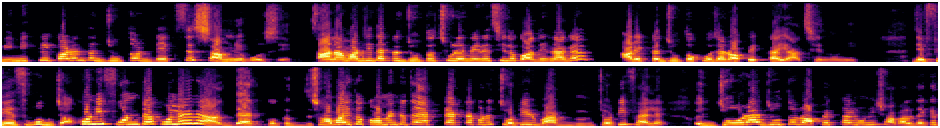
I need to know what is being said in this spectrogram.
মিমিক্রি করেন তো জুতোর ডেস্কের সামনে বসে। সানামার্জিত একটা জুতো ছুঁড়ে বেড়েছিল কদিন আগে। আরেকটা জুতো খোঁজার অপেক্ষায় আছেন উনি। যে ফেসবুক যখনই ফোনটা খোলে না দেখ সবাই তো কমেন্টে তো একটা একটা করে চটির চটি ফেলে। ওই জোড়া জুতোর অপেক্ষায় উনি সকাল থেকে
